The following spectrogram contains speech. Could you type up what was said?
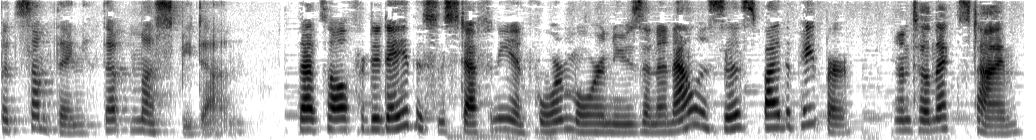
but something that must be done. That's all for today. This is Stephanie, and for more news and analysis, buy the paper. Until next time.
